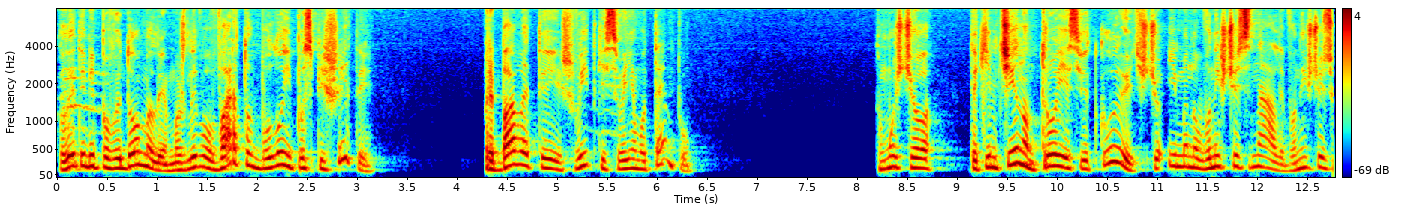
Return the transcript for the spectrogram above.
Коли тобі повідомили, можливо, варто було і поспішити, прибавити швидкість своєму темпу. Тому що таким чином троє свідкують, що іменно вони щось знали, вони щось,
